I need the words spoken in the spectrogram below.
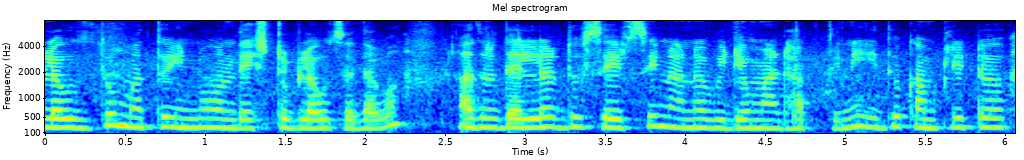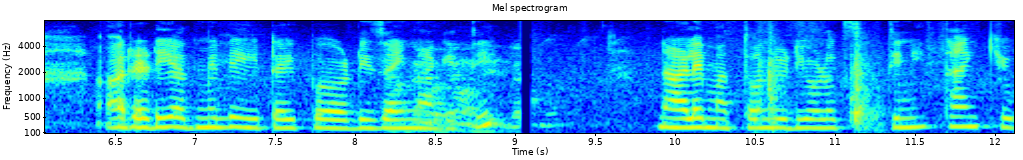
ಬ್ಲೌಸ್ದು ಮತ್ತು ಇನ್ನೂ ಒಂದೆಷ್ಟು ಬ್ಲೌಸ್ ಅದಾವೆ. ಅದ್ರದ್ದೆಲ್ಲರದ್ದು ಸೇರಿಸಿ ನಾನು ವಿಡಿಯೋ ಮಾಡಿ ಹಾಕ್ತೀನಿ. ಇದು ಕಂಪ್ಲೀಟ್ ರೆಡಿ ಆದಮೇಲೆ ಈ ಟೈಪ್ ಡಿಸೈನ್ ಆಗೈತಿ. ನಾಳೆ ಮತ್ತೊಂದು ವಿಡಿಯೋ ಒಳಗೆ ಸಿಗ್ತೀನಿ. Thank you.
